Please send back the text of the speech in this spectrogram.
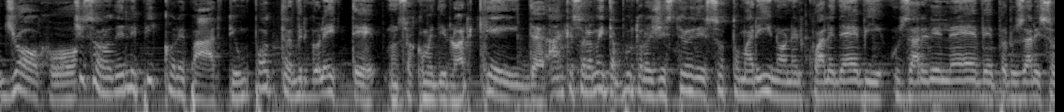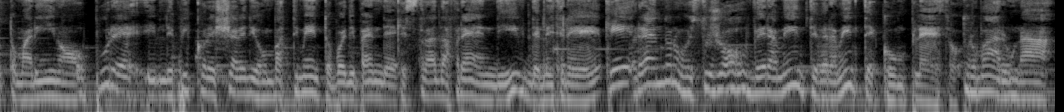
gioco ci sono delle piccole parti un po' tra virgolette non so come dirlo arcade anche solamente appunto la gestione del sottomarino nel quale devi usare le leve per usare il sottomarino oppure le piccole scene di combattimento poi dipende che strada prendi delle tre che rendono questo gioco veramente veramente completo. Trovare una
